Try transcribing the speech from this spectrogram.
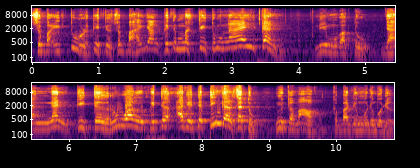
Sebab itulah kita sembahyang kita mesti tunaikan lima waktu. Jangan kita ruang kita ada tertinggal satu. Minta maaf kepada muda-muda.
